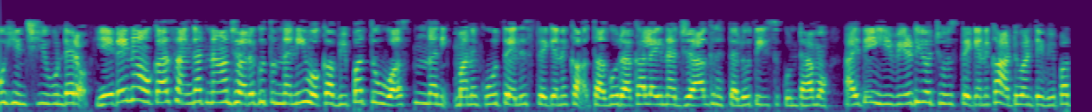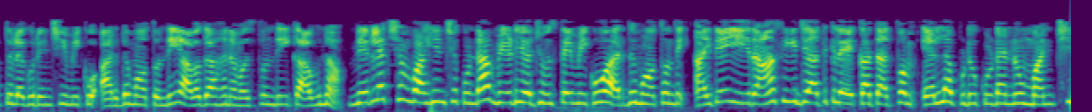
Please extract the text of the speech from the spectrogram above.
ఊహించి ఉండరు. ఏదైనా ఒక సంఘటన జరుగుతుందని ఒక విపత్తు వస్తుందని మనకు తెలిస్తే గనక తగు రకాలైన జాగ్రత్తలు తీసుకుంటాము. అయితే ఈ వీడియో చూస్తే గనక అటువంటి విపత్తుల గురించి మీకు అర్థమవుతుంది అవగాహన వస్తుంది. కావున నిర్లక్ష్యం వహించకుండా వీడియో చూస్తే మీకు అర్థమవుతుంది. అయితే ఈ రాశి జాతికల యొక్క తత్వం ఎల్లప్పుడూ కూడాను మంచి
